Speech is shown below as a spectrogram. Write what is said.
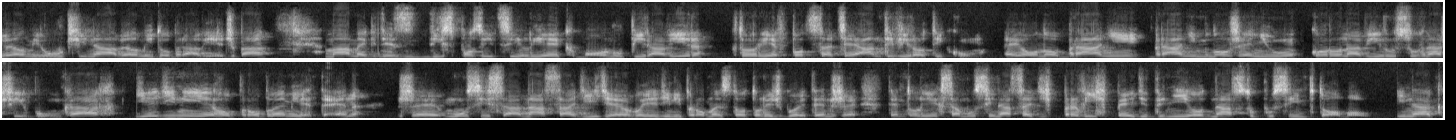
veľmi účinná veľmi dobrá liečba. Máme kde z dispozícii liek Molnupiravír, ktorý je v podstate antivirotikum. Hej, ono bráni, bráni množeniu koronavírusu v našich bunkách. Jediný jeho problém je ten, že musí sa nasadiť, alebo jediný problém s touto liečbou je ten, že tento liek sa musí nasadiť prvých 5 dní od nástupu symptómov. Inak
